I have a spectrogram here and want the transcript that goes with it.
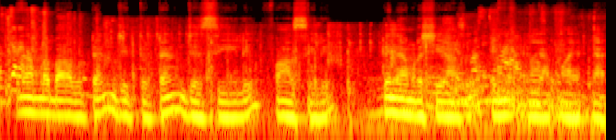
പിന്നെ നമ്മളെ ബാബുട്ടൻ ജിത്തുട്ടൻ ജസീൽ ഫാസിൽ പിന്നെ നമ്മുടെ ഷിയാസ് പിന്നെ എല്ലാം മായ ഞാൻ.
